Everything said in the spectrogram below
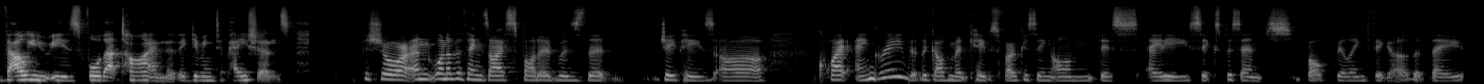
value is for that time that they're giving to patients. For sure. And one of the things I spotted was that GPs are quite angry that the government keeps focusing on this 86% bulk billing figure that they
